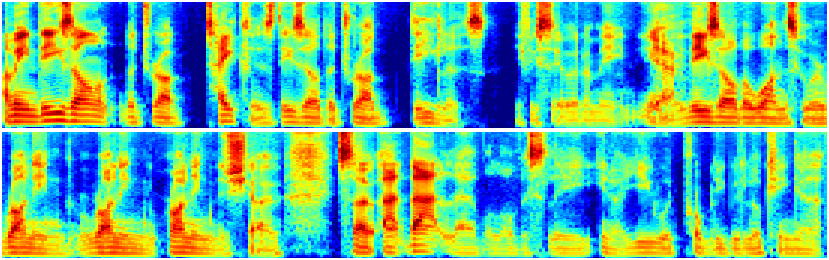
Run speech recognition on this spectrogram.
I mean, these aren't the drug takers; these are the drug dealers if you see what I mean. You yeah. know, these are the ones who are running, running, running the show. So at that level, obviously, you know, you would probably be looking at,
